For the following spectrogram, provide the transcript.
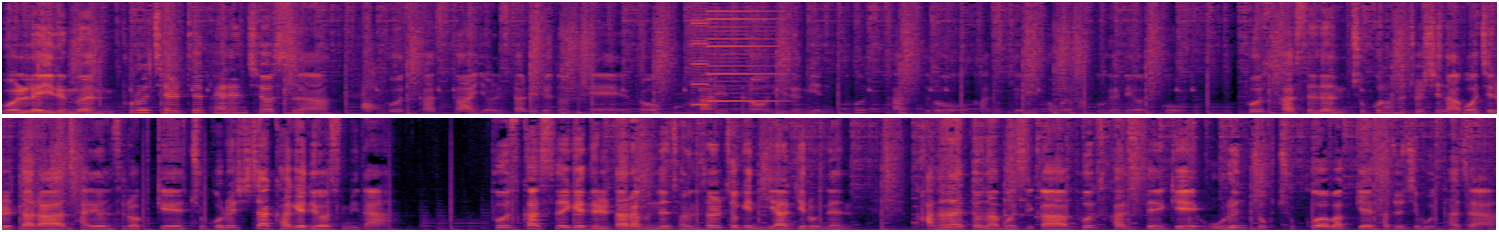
원래 이름은 프루첼트 페렌치였으나 푸스카스가 10살이 되던 해에 더 헝가리스러운 이름인 푸스카스로 가족들이 성을 바꾸게 되었고 푸스카스는 축구선수 출신 아버지를 따라 자연스럽게 축구를 시작하게 되었습니다. 푸스카스에게 늘 따라붙는 전설적인 이야기로는 가난했던 아버지가 푸스카스에게 오른쪽 축구화밖에 사주지 못하자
